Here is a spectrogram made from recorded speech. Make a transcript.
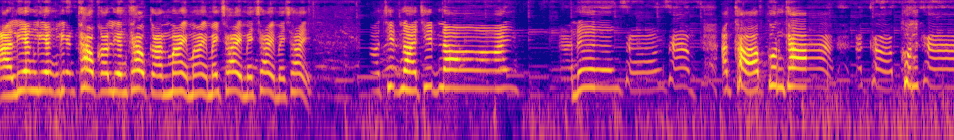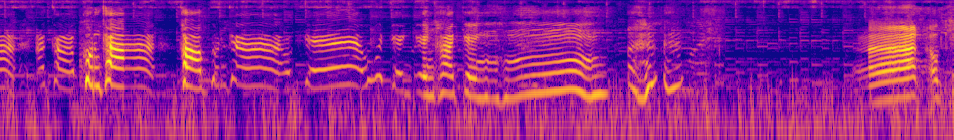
อ่าเรียงเรียงเรียงเท่ากันเรียงเท่ากันไม่ไม่ไม่ใช่ไม่ใช่ไม่ใช่อะชิดหน่อยชิดหน่อยหนึ่งสอง ขอบคุณค่ะ ขอบคุณค่ะ ขอบคุณค่ะ ขอบคุณค่ะ โอเคอู้เก่งเก่งค่ะ เก่งอืมโอเค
